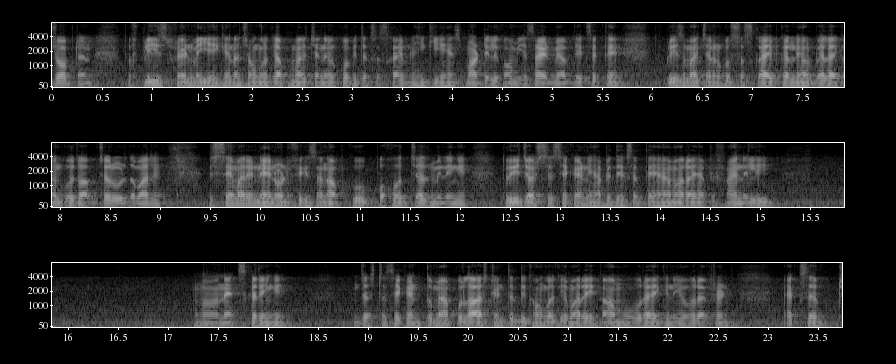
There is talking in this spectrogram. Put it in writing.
जॉब डन तो प्लीज़ फ्रेंड मैं यही कहना चाहूँगा कि आप हमारे चैनल को अभी तक सब्सक्राइब नहीं किए हैं स्मार्ट टेलीकॉम ये साइड में आप देख सकते हैं। तो प्लीज़ हमारे चैनल को सब्सक्राइब कर लें और बेल आइकन को तो आप ज़रूर दबा लें, जिससे हमारे नए नोटिफिकेशन आपको बहुत जल्द मिलेंगे। तो ये जस्ट से सेकेंड यहाँ पर देख सकते हैं, हमारा यहाँ पर फाइनली नेक्स्ट करेंगे। जस्ट अ सेकेंड तो मैं आपको लास्ट एंड तक दिखाऊँगा कि हमारा ये काम हो रहा है कि नहीं हो रहा है फ्रेंड एक्सेप्ट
